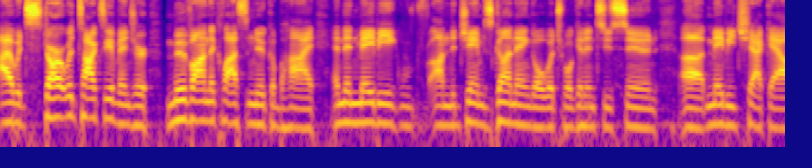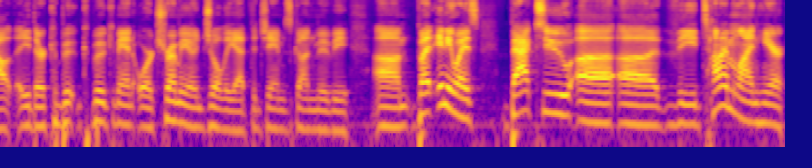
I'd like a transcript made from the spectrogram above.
I would start with Toxic Avenger, move on to Class of Nuke 'Em High, and then maybe on the James Gunn angle, which we'll get into soon, uh, maybe check out either Kabu- Kabukiman or Tromeo and Juliet, the James Gunn movie. Um, but anyways, back to uh, uh, the timeline here.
